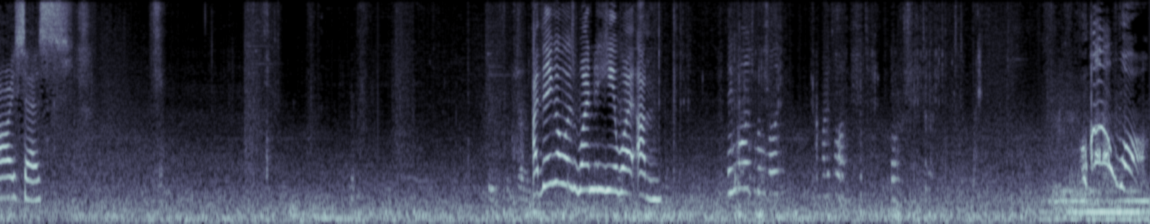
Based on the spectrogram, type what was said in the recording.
Sis. I think it was when he was um. I think it was when Oh!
